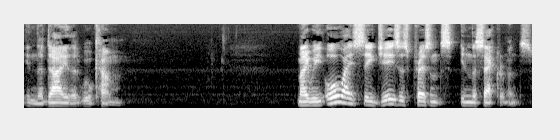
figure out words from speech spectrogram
in the day that will come. May we always see Jesus' presence in the sacraments,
